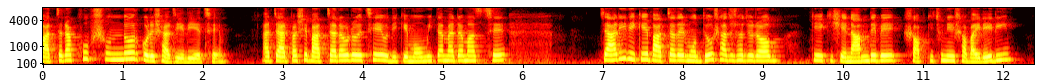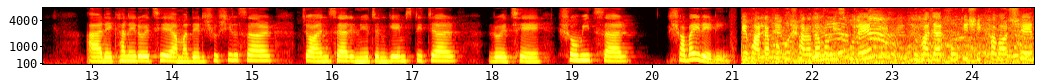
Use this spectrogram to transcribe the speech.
বাচ্চারা খুব সুন্দর করে সাজিয়ে দিয়েছে। আর চারপাশে বাচ্চারাও রয়েছে, ওদিকে মৌমিতা ম্যাডাম আসছে। চারিদিকে বাচ্চাদের মধ্যেও সাজো সাজো রব, কে কিসে নাম দেবে সব কিছু নিয়ে সবাই রেডি আর এখানে রয়েছে আমাদের সুশীল স্যার, চয়ন স্যার হচ্ছেন গেমস টিচার, রয়েছে সমিত স্যার সবাই রেডি ফাটাপুকুর সারদামণি স্কুলের দু হাজার পঁচিশ শিক্ষাবর্ষের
